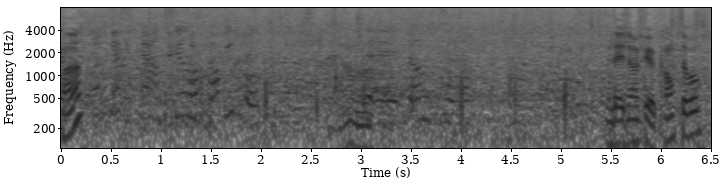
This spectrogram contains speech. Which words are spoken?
Huh? Feel for people. I don't. They don't. Uh, They don't feel comfortable?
